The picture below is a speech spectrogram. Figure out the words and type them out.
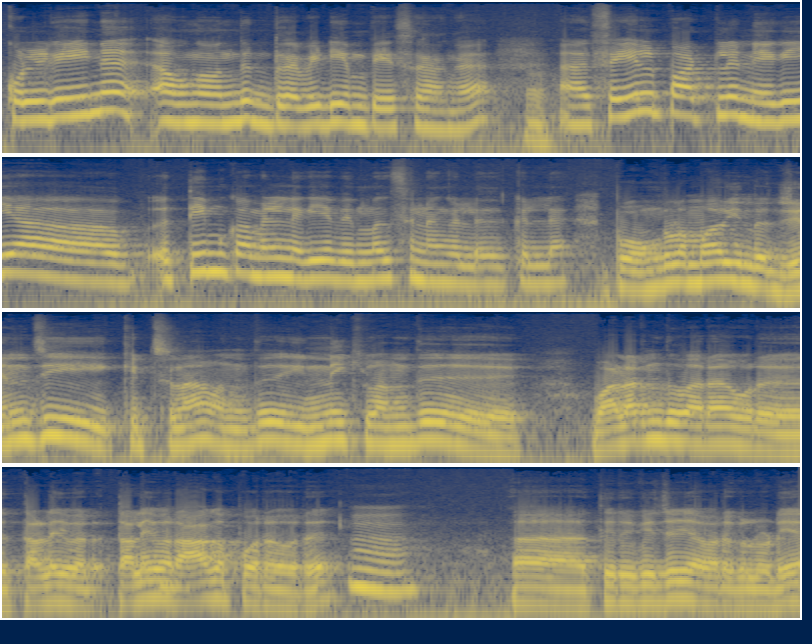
கொள்கைன்னு அவங்க வந்து திராவிடியம் பேசுகிறாங்க செயல்பாட்டில் நிறைய திமுக மேல நிறைய விமர்சனங்கள் இருக்குல்ல. இப்போ உங்களை மாதிரி இந்த ஜென்ஜி கிட்ஸ்லாம் வந்து இன்னைக்கு வந்து வளர்ந்து வர ஒரு தலைவர் தலைவர் ஆக போறவர் ம். திரு விஜய் அவர்களுடைய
